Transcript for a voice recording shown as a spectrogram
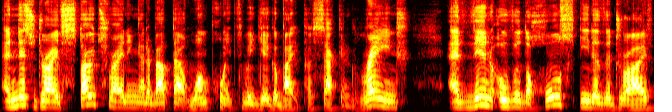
And this drive starts writing at about that 1.3 gigabyte per second range, and then over the whole speed of the drive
